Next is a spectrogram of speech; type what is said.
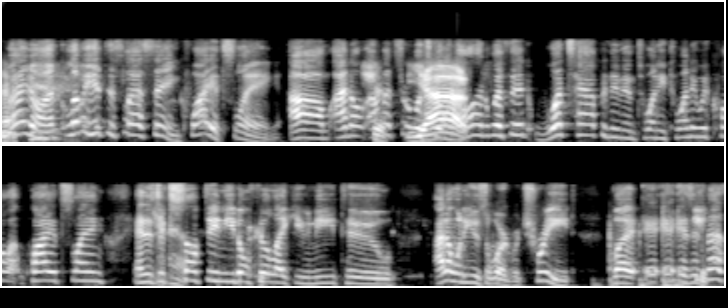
right on. Let me hit this last thing. Quiet slang. Um, I don't. I'm not sure what's Yes. going on with it. What's happening in 2020 with quiet slang? And is it something you don't feel like you need to? I don't want to use the word retreat, but i- i- is it not?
